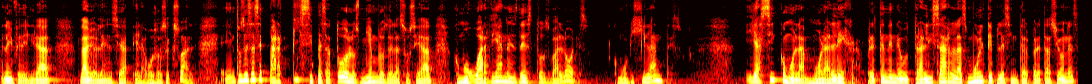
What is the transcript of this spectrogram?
La infidelidad, la violencia, el abuso sexual. Entonces hace partícipes a todos los miembros de la sociedad como guardianes de estos valores, como vigilantes. Y así como la moraleja pretende neutralizar las múltiples interpretaciones,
